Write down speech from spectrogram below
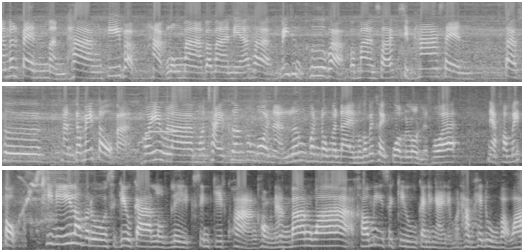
นี้ยมันเป็นเหมือนทางที่แบบหักลงมาประมาณเนี้ยค่ะ ไม่ถึงคืบอะประมาณสัก 15 เซนแต่คือมันก็ไม่ตกอะเพราะอย่างเวลามดใช้เครื่องข้างบนอะเรื่องบันดงบันไดมันก็ไม่เคยกลัวมันหล่นเลยเพราะว่าเนี่ยเขาไม่ตก ทีนี้เรามาดูสกิลการหลบหลีกสิ่งกีดขวางของนางบ้างว่าเขามีสกิลกันยังไงเดี๋ยวมาทำให้ดูแบบว่า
